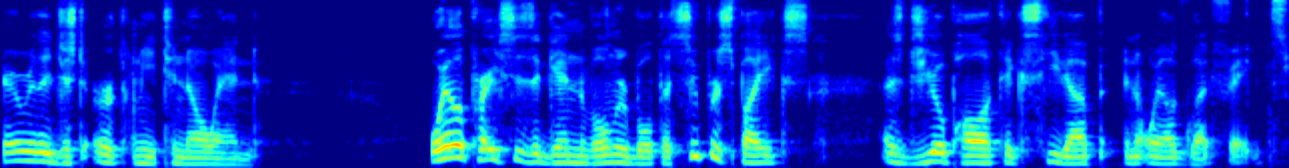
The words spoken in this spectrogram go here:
It really just irked me to no end. Oil prices again vulnerable to super spikes as geopolitics heat up and oil glut fades.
